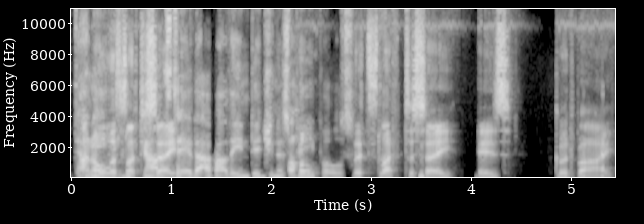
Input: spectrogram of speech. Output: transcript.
Danny, all that's you left to can't say- say that about the indigenous Oh, peoples. That's left to say is goodbye.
